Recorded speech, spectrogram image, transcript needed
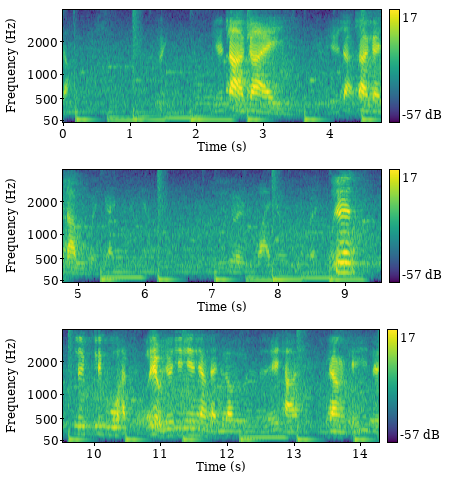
对，我觉得大概，我觉得大大概大部分。对，乳癌的部分，我觉得这这部很多，而且我觉得今天这样才知道说，就是哎，他像血液增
